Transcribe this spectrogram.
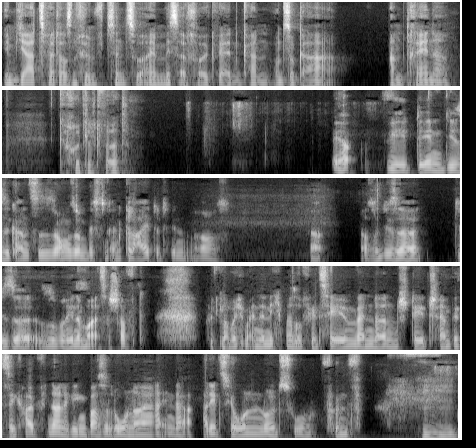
im Jahr 2015 zu einem Misserfolg werden kann und sogar am Trainer gerüttelt wird. Ja, wie den diese ganze Saison so ein bisschen entgleitet hinten raus. Ja, also dieser, diese souveräne Meisterschaft wird, glaube ich, am Ende nicht mehr so viel zählen, wenn dann steht Champions League Halbfinale gegen Barcelona in der Addition 0 zu 5. Mhm.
